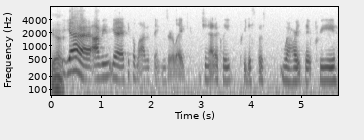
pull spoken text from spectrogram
yeah. Yeah i mean yeah i think a lot of things are like genetically predisposed well hard to say pre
